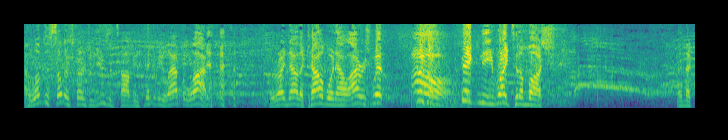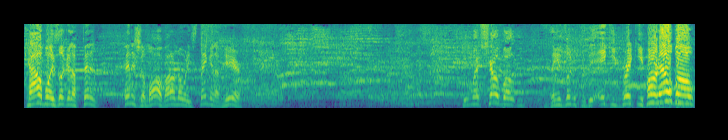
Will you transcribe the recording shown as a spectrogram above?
I love the southern terms you're using, Tommy. It's making me laugh a lot. but right now, the Cowboy now, Irish whip. There's Oh. a big knee right to the mush. And the Cowboy's looking to finish, finish him off. I don't know what he's thinking of here. Too much showboating. I think he's looking for the achy, breaky, hard elbow.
